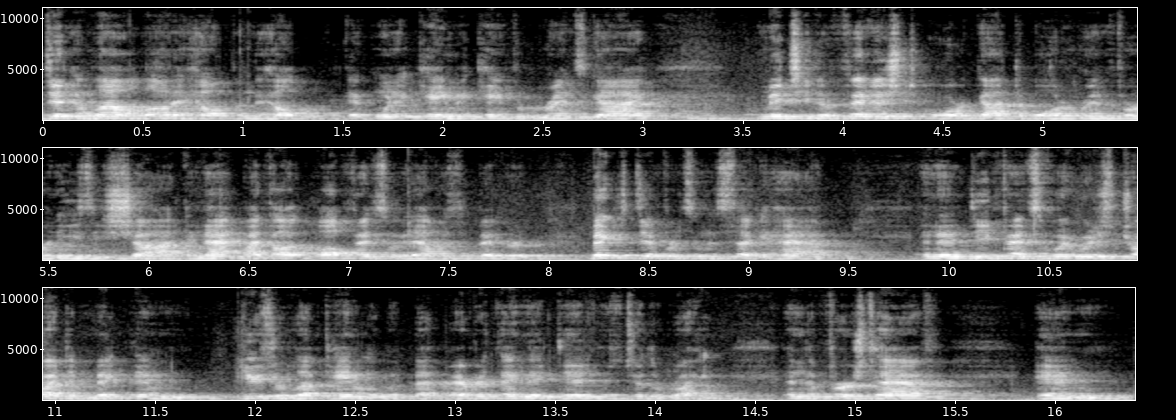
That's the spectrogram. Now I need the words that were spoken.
didn't allow a lot of help. And the help when it came, it came from Ren's guy. Mitch either finished or got the ball to Ren for an easy shot. And that I thought offensively that was the bigger, biggest difference in the second half. And then defensively, we just tried to make them use their left hand a little bit better. Everything they did was to the right in the first half, and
